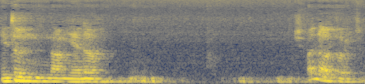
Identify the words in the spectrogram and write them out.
je to nám jedno. Špatnou autoritu.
